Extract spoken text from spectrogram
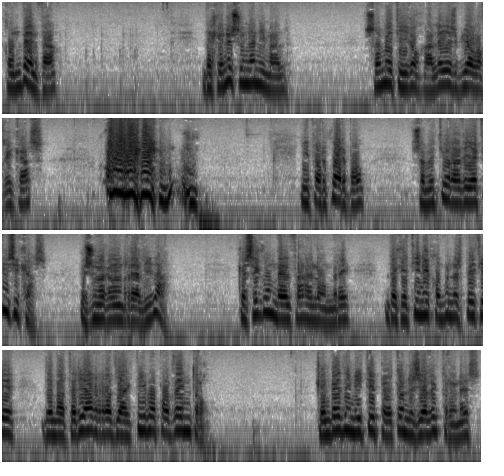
convenza de que no es un animal sometido a leyes biológicas y por cuerpo sometido a las leyes físicas. Es una gran realidad. Que se convenza al hombre de que tiene como una especie de material radiactivo por dentro, que en vez de emitir protones y electrones,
